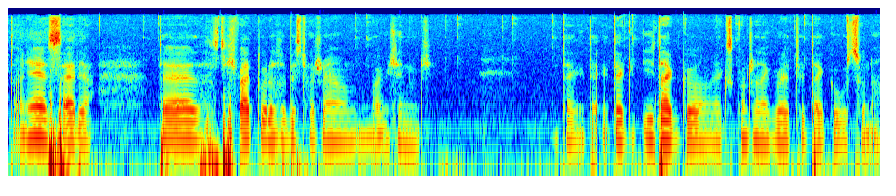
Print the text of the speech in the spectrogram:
to nie jest seria. Jest świat, który sobie stworzyłem, bo mi się nudzi. I tak, tak, tak, i tak go, jak skończę nagrywać, to i tak go usunę.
